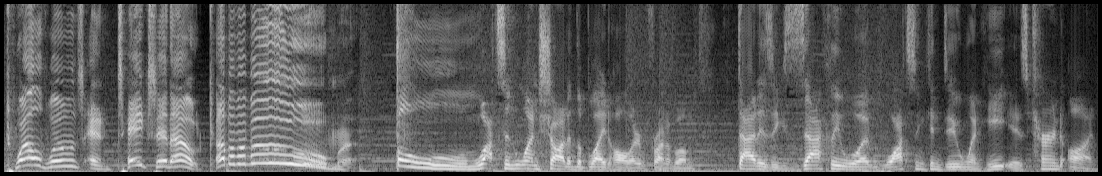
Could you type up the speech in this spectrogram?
12 wounds, and takes it out. Kaboom! Boom! Watson one shot at the Blight Hauler in front of him. That is exactly what Watson can do when he is turned on.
